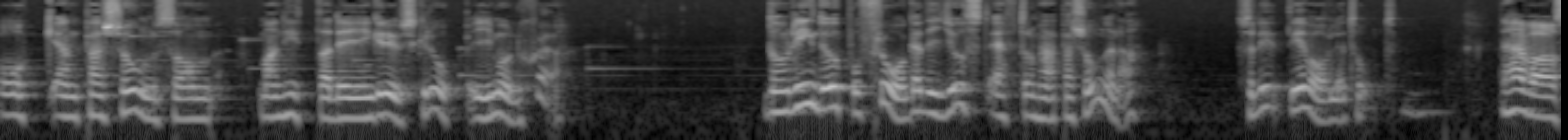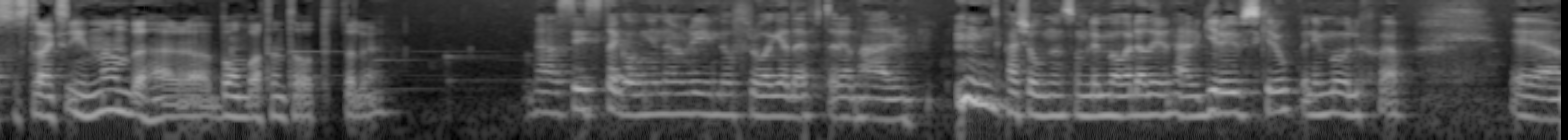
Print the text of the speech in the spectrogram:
Och en person som man hittade i en grusgrop i Mullsjö. De ringde upp och frågade just efter de här personerna. Så det, det var väl ett hot. Det här var alltså strax innan det här bombattentatet, eller? Den här sista gången när de ringde och frågade efter den här personen som blev mördad i den här grusgropen i Mullsjö. Eh,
